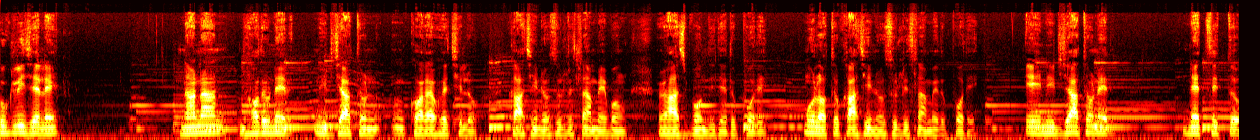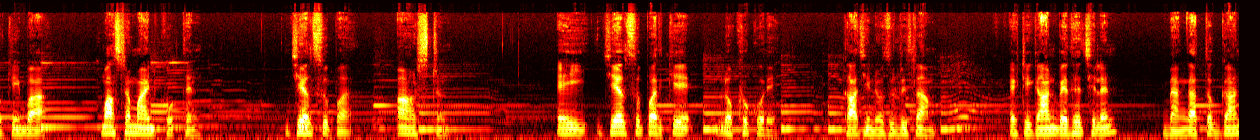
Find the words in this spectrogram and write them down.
হুগলি জেলে নানান ধরনের নির্যাতন করা হয়েছিল কাজী নজরুল ইসলাম এবং রাজবন্দীদের উপরে, মূলত কাজী নজরুল ইসলামের উপরে। এই নির্যাতনের নেতৃত্ব কিংবা মাস্টার মাইন্ড করতেন জেল সুপার আর্স্টন। এই জেল সুপারকে লক্ষ্য করে কাজী নজরুল ইসলাম একটি গান বেঁধেছিলেন, ব্যঙ্গাত্মক গান।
